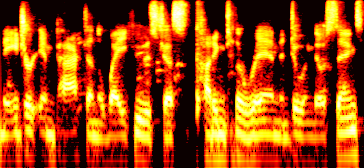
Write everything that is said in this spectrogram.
major impact on the way he was just cutting to the rim and doing those things.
